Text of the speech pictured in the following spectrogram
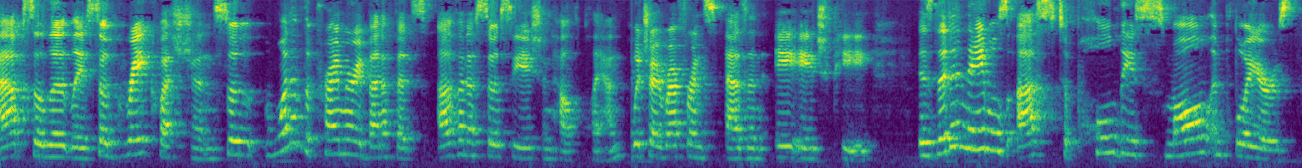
Absolutely. So, great question. So, one of the primary benefits of an association health plan, which I reference as an AHP, is that it enables us to pull these small employers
